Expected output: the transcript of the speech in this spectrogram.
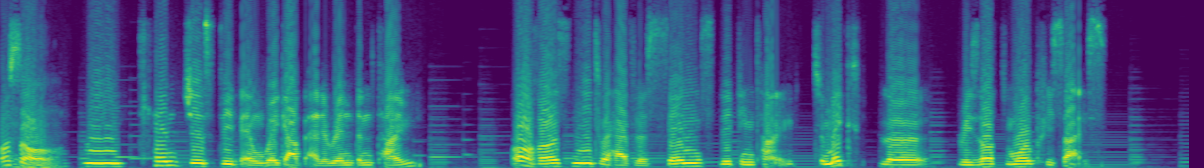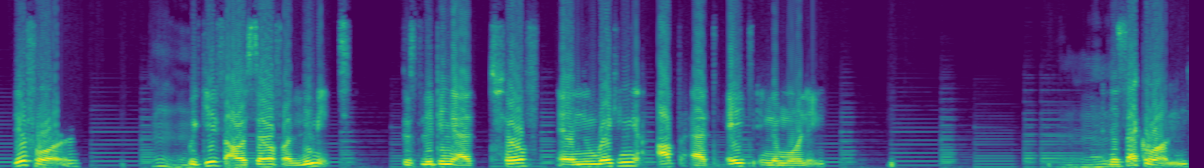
Also, we can't just sleep and wake up at a random time. All of us need to have the same sleeping time to make the result more precise. Therefore, mhm. we give ourselves a limit to sleeping at 12 and waking up at 8 in the morning. And the second one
